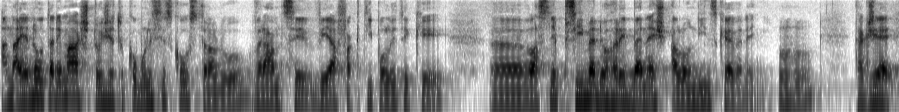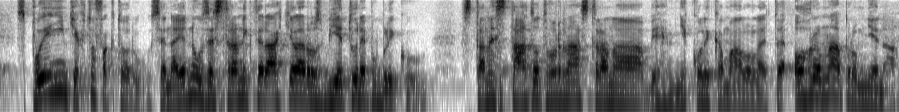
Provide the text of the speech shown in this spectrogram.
A najednou tady máš to, že tu komunistickou stranu v rámci via fakty politiky eh, vlastně přijme do hry Beneš a londýnské vedení. Uh-huh. Takže spojením těchto faktorů se najednou ze strany, která chtěla rozbíjet tu republiku, stane státotvorná strana během několika málo let. To je ohromná proměna.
